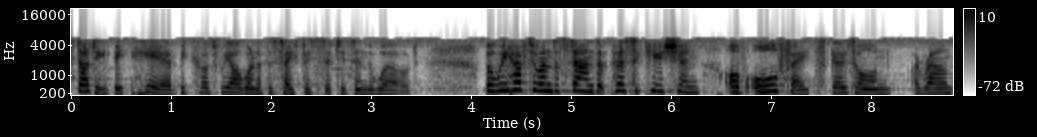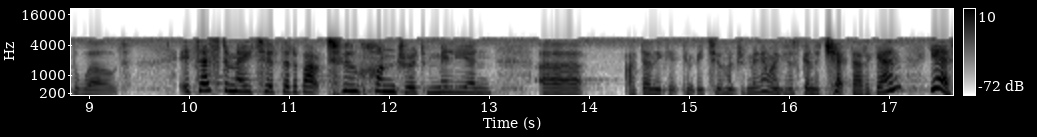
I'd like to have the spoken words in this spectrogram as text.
study be- here because we are one of the safest cities in the world. But we have to understand that persecution of all faiths goes on around the world. It's estimated that about 200 million, uh, I don't think it can be 200 million, I'm just going to check that again. Yes,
